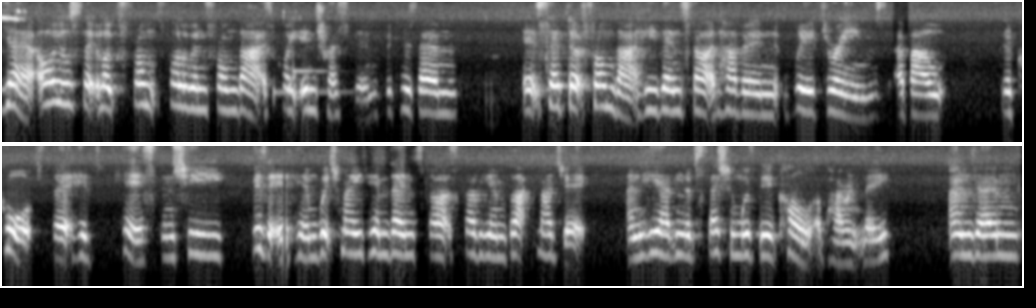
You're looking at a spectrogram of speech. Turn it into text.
yeah, I also like from following from that. It's quite interesting because um, it said that from that he then started having weird dreams about the corpse that he'd kissed, and she visited him, which made him then start studying black magic. And he had an obsession with the occult, apparently. And um,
